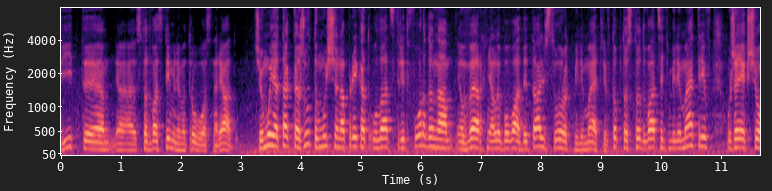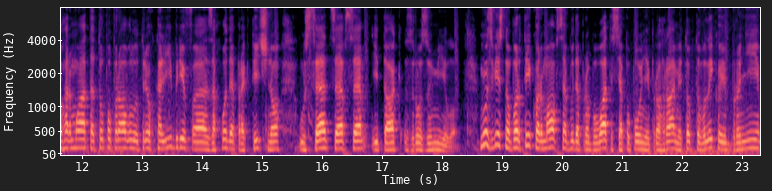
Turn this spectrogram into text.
від е, е, 120 мм снаряду. Чому я так кажу? Тому що, наприклад, у Лад Стрітфордена верхня лобова деталь 40 мм, тобто 120 мм, уже якщо гармата, то по правилу трьох калібрів е, заходить практично усе це все і так зрозуміло. Ну, звісно, борти, корма, все буде пробуватися по повній програмі, тобто великої броні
